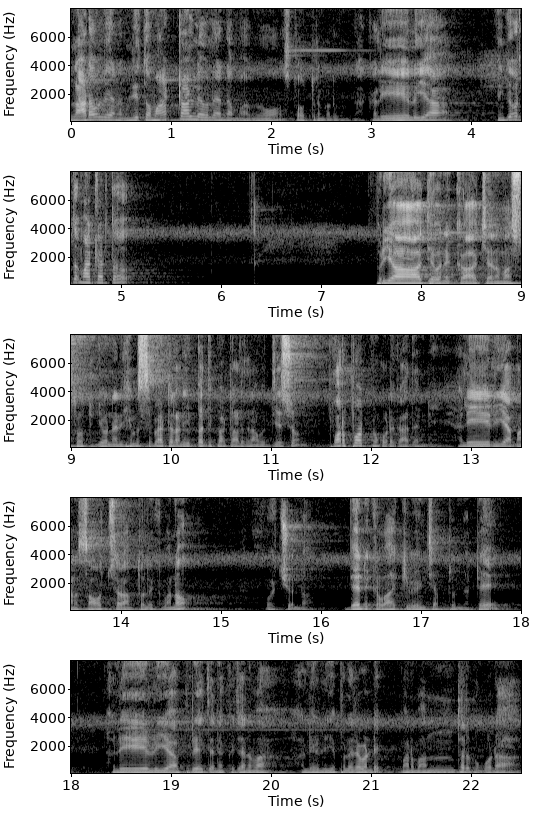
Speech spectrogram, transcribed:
లాడవలేను నీతో మాట్లాడలేవులేనా మేము స్తోత్రం కడుగుతున్నా కలేలుయా ఇంకెవరితో మాట్లాడతావు? ప్రియా దేవుని కాచనమ స్తోత్రం. దేవుని హింస పెట్టాలని ఇబ్బంది పెట్టాలని నా ఉద్దేశం. పొరపాటును కూడా కాదండి. హలేలియా మన సంవత్సరాంతులకి మనం వచ్చున్నాం. దేనికి వాక్యం ఏం చెప్తుందంటే హలేలియా ప్రియ దేనికి జన్మ హలేలియా పిల్లరవండి మనం అందరం కూడా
